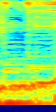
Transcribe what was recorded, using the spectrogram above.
Indeed.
